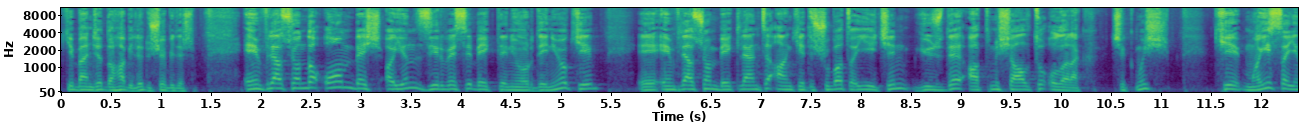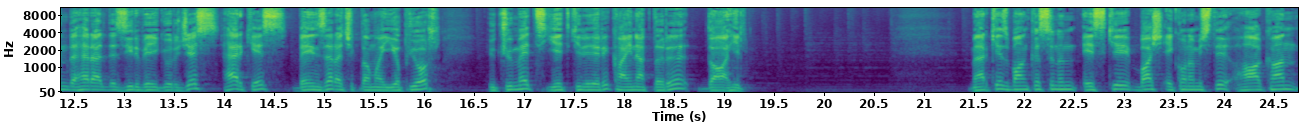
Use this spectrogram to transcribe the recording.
Ki bence daha bile düşebilir. Enflasyonda 15 ayın zirvesi bekleniyor deniyor ki e, enflasyon beklenti anketi Şubat ayı için %66 olarak çıkmış. Ki Mayıs ayında herhalde zirveyi göreceğiz. Herkes benzer açıklamayı yapıyor. Hükümet yetkilileri kaynakları dahil. Merkez Bankası'nın eski baş ekonomisti Hakan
